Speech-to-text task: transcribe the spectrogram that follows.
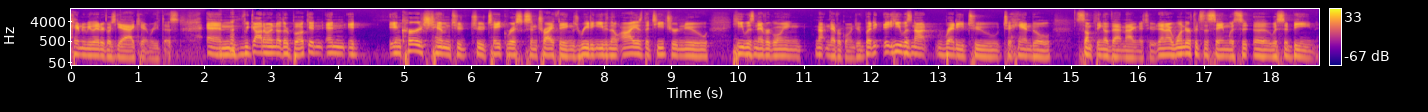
came to me later goes yeah i can't read this. And we got him another book and and it encouraged him to to take risks and try things reading even though i as the teacher knew he was never going not never going to but he was not ready to to handle something of that magnitude. And i wonder if it's the same with uh, with sabine.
